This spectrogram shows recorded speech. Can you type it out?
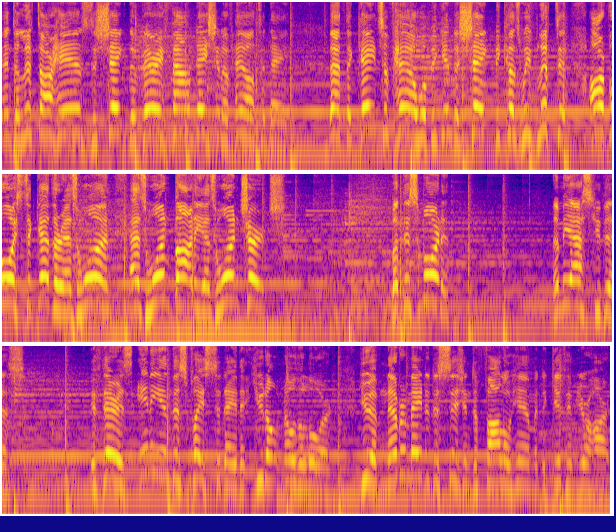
and to lift our hands to shake the very foundation of hell today. That the gates of hell will begin to shake because we've lifted our voice together as one, as one body, as one church. But this morning, let me ask you this. If there is any in this place today that you don't know the Lord, you have never made a decision to follow Him and to give Him your heart,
